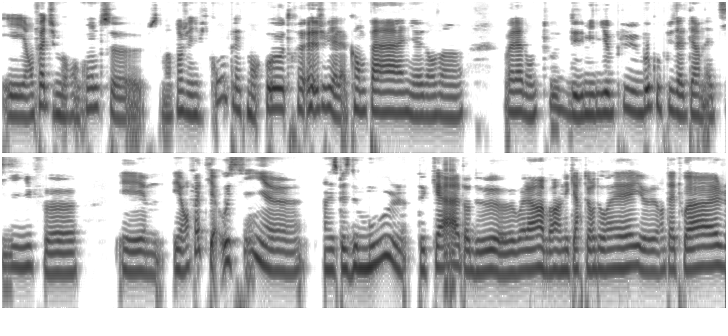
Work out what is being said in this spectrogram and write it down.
Et en fait, je me rends compte, euh, parce que maintenant j'ai une vie complètement autre, je vis à la campagne, dans un voilà, dans tous des milieux plus beaucoup plus alternatifs. Euh, et, et en fait, il y a aussi euh, un espèce de moule, de cadre, de euh, voilà, avoir un écarteur d'oreille, un tatouage.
